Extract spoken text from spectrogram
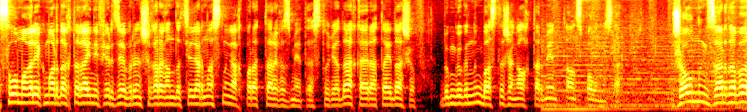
Ассалаумағалейкум ардақты ғайын эфирде бірінші қарағанды телеарнасының ақпараттары қызметі. Студияда Қайрат Айдашев. Бүгінгі күннің басты жаңалықтармен таныс болыңыздар. Жауынның зардабы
